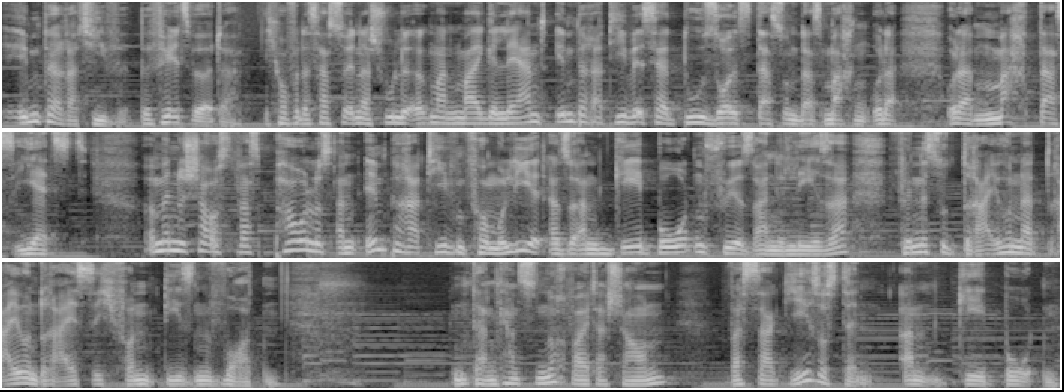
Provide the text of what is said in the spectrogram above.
Imperative, Befehlswörter. Ich hoffe, das hast du in der Schule irgendwann mal gelernt. Imperative ist ja, du sollst das und das machen oder, oder mach das jetzt. Und wenn du schaust, was Paulus an Imperativen formuliert, also an Geboten für seine Leser, findest du 333 von diesen Worten. Und dann kannst du noch weiter schauen, was sagt Jesus denn an Geboten?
